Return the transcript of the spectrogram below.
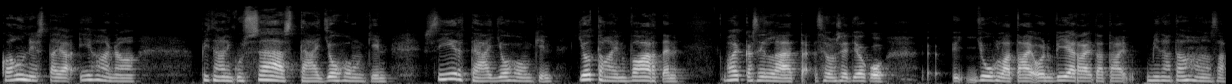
kaunista ja ihanaa pitää niin kuin säästää johonkin, siirtää johonkin jotain varten, vaikka sillä, että se on sitten joku juhla tai on vieraita tai mitä tahansa,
